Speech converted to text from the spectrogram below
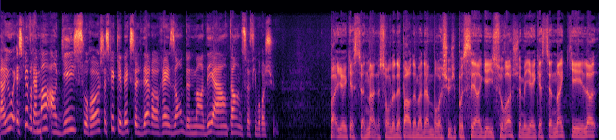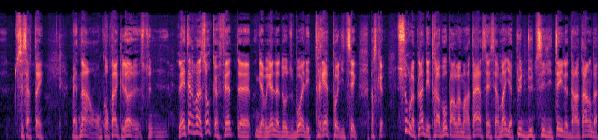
Mario, est-ce que vraiment anguille sous roche, est-ce que Québec solidaire a raison de demander à entendre Sophie Brochu? Ben, il y a un questionnement sur le départ de Mme Brochu. Je sais pas si c'est anguille sous roche, mais il y a un questionnement qui est là, c'est certain. Maintenant, on comprend que là, une... l'intervention que fait euh, Gabriel Nadeau-Dubois, elle est très politique. Parce que sur le plan des travaux parlementaires, sincèrement, il n'y a plus d'utilité d'entendre,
